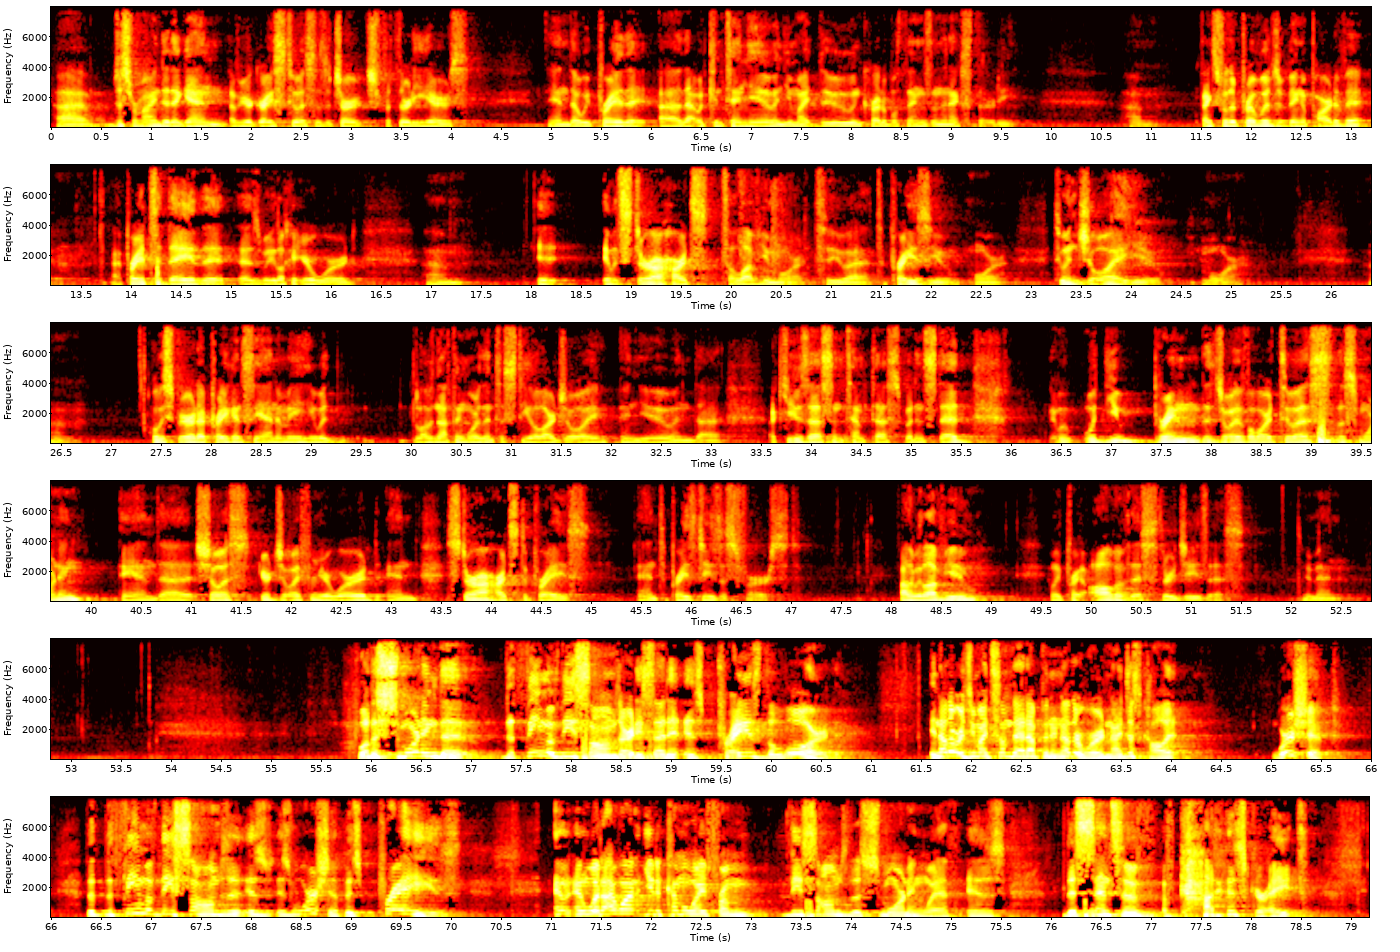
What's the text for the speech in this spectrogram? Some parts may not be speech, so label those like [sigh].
Uh, just reminded again of your grace to us as a church for 30 years. And uh, we pray that uh, that would continue and you might do incredible things in the next 30. Um, thanks for the privilege of being a part of it. I pray today that as we look at your word, um, it, it would stir our hearts to love you more, to, uh, to praise you more, to enjoy you more. Um, Holy Spirit, I pray against the enemy. He would love nothing more than to steal our joy in you and uh, accuse us and tempt us. But instead, would you bring the joy of the Lord to us this morning? and uh, show us your joy from your word and stir our hearts to praise and to praise Jesus first. Father, we love you and we pray all of this through Jesus. Amen. Well, this morning, the, the theme of these Psalms, I already said it, is praise the Lord. In other words, you might sum that up in another word, and I just call it worship. The, the theme of these Psalms is, is, worship, is praise. And, and what I want you to come away from these Psalms this morning with is this sense of, of God [laughs] is great,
